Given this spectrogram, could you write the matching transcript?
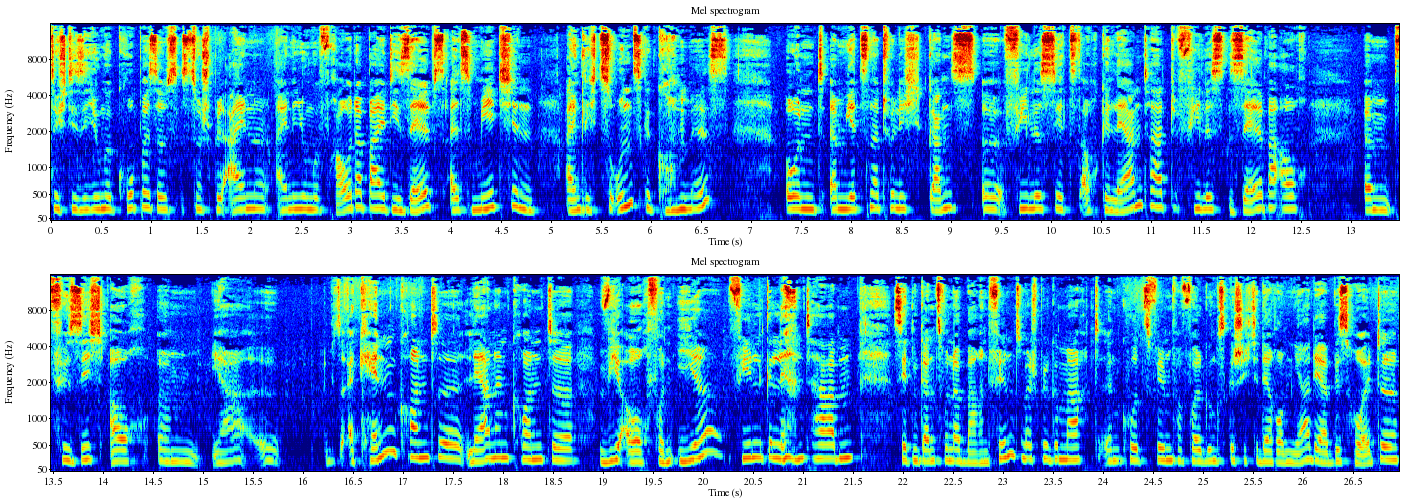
durch diese junge Gruppe, so ist zum Beispiel eine, eine junge Frau dabei, die selbst als Mädchen eigentlich zu uns gekommen ist und ähm, jetzt natürlich ganz äh, vieles jetzt auch gelernt hat, vieles selber auch ähm, für sich auch ähm, ja, äh, erkennen konnte, lernen konnte, wir auch von ihr viel gelernt haben. Sie hat einen ganz wunderbaren Film zum Beispiel gemacht, einen Kurzfilm Verfolgungsgeschichte der Romja, der bis heute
